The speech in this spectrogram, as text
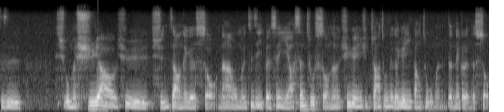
就是。我们需要去寻找那个手，那我们自己本身也要伸出手呢，去愿意去抓住那个愿意帮助我们的那个人的手，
